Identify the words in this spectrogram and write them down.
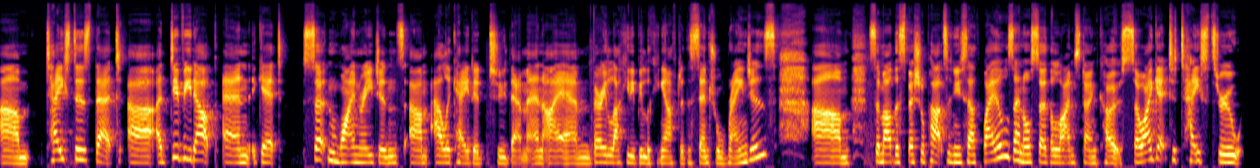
um, tasters that uh, are divvied up and get certain wine regions um, allocated to them. And I am very lucky to be looking after the Central Ranges, um, some other special parts of New South Wales, and also the Limestone Coast. So I get to taste through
